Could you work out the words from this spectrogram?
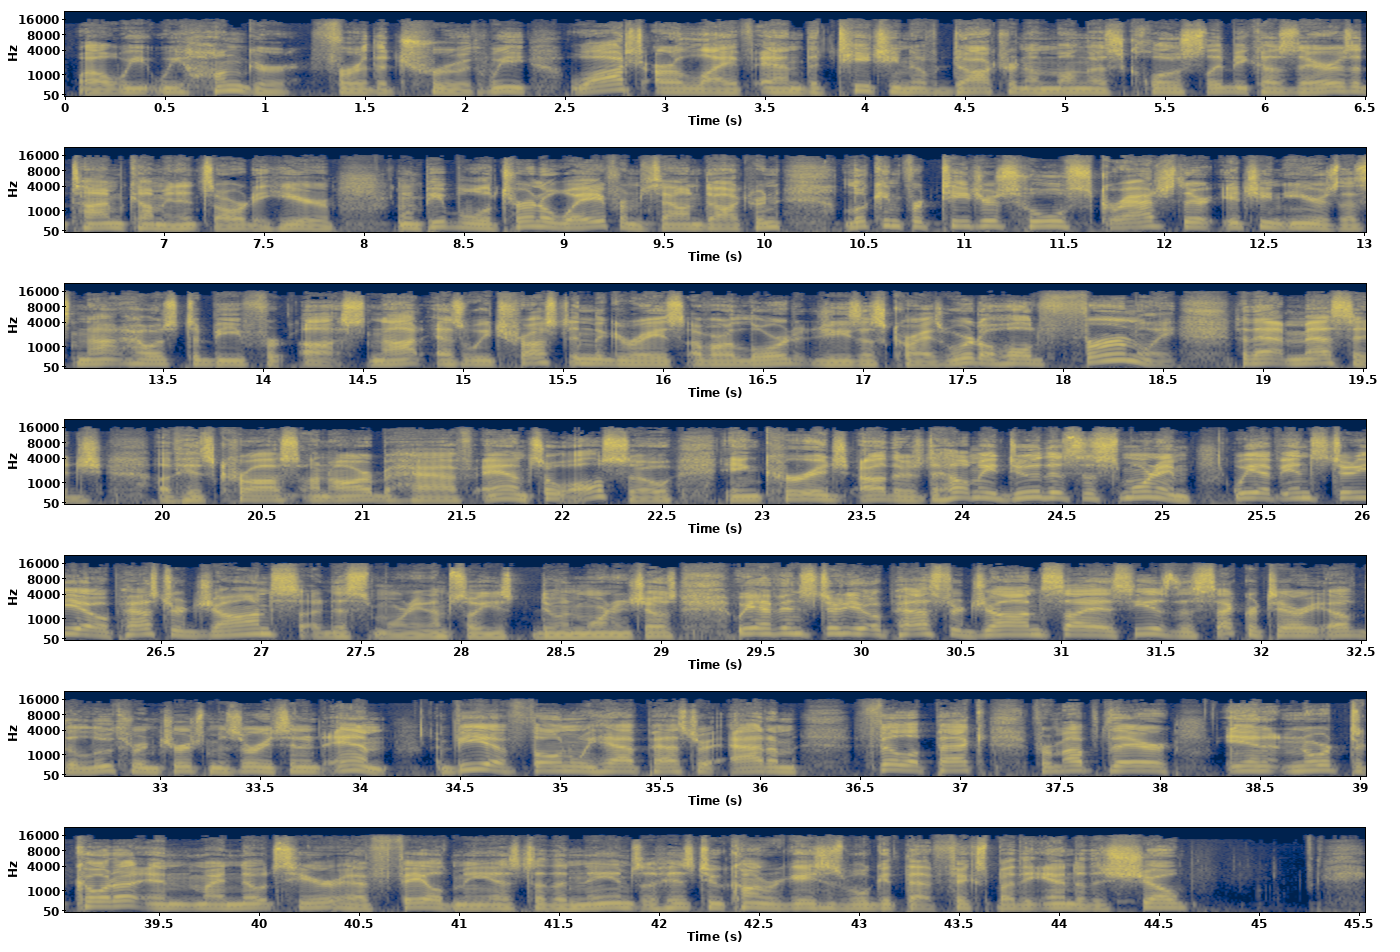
well, we, we hunger for the truth. We watch our life and the teaching of doctrine among us closely because there is a time coming, it's already here, when people will turn away from sound doctrine, looking for teachers who will scratch their itching ears. That's not how it's to be for us, not as we trust in the grace of our Lord Jesus Christ. We're to hold firmly to that message of his cross on our behalf and so also encourage others. To help me do this this morning, we have in studio Pastor John, this morning, I'm so used to doing morning shows. We have in studio Pastor John Sias. He is the secretary of the Lutheran Church Missouri Synod. And via phone, we have Pastor Adam Philippek from up there in North Dakota. And my notes here have failed me as to the names of his two congregations. We'll get that fixed by the end of the show.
